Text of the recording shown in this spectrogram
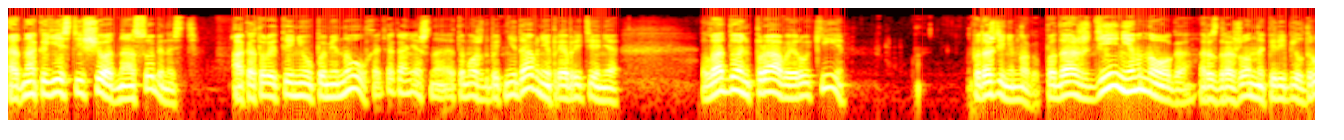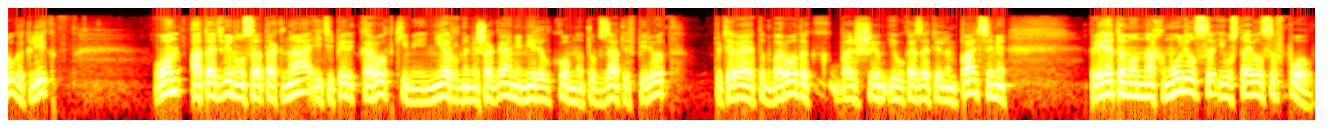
Однако есть еще одна особенность о которой ты не упомянул, хотя, конечно, это может быть недавнее приобретение, ладонь правой руки... Подожди немного, подожди немного, раздраженно перебил друга Клик. Он отодвинулся от окна и теперь короткими нервными шагами мерил комнату взад и вперед, потирая подбородок большим и указательным пальцами. При этом он нахмурился и уставился в пол.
